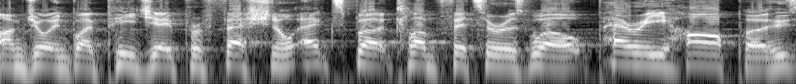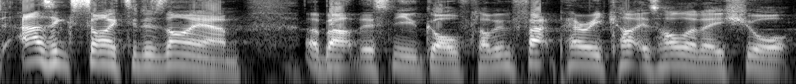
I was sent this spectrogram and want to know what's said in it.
I'm joined by PGA professional, expert club fitter as well, Perry Harper, who's as excited as I am about this new golf club. In fact, Perry cut his holiday short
